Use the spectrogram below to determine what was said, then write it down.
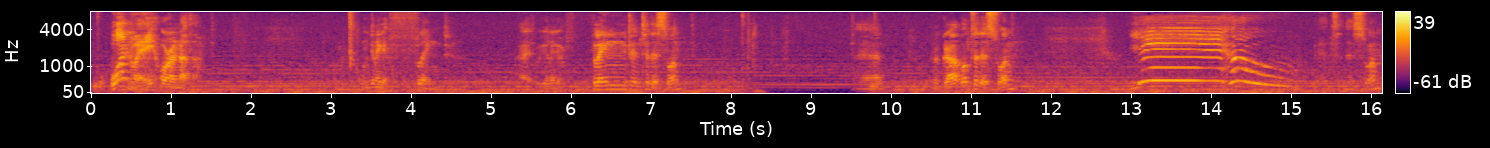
one way or another. We're gonna get flinged. Right, we're gonna get flinged into this one. And we're gonna grab onto this one. Yee-hoo! Into this one.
